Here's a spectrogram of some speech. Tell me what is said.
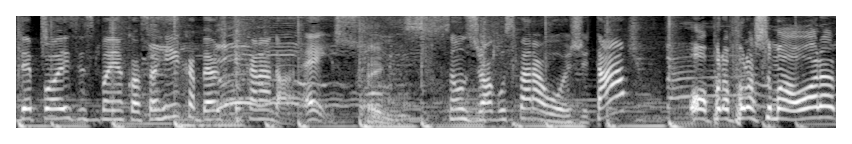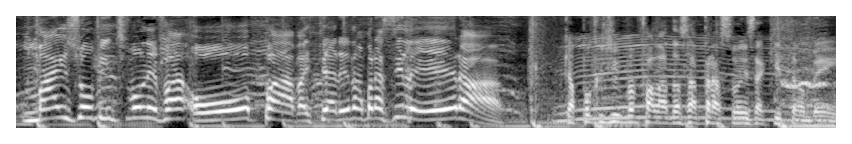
Depois Espanha, Costa Rica, Bélgica e Canadá. É isso. É isso. São os jogos para hoje, tá? Ó, pra próxima hora, mais ouvintes vão levar. Opa, vai ter Arena Brasileira! Daqui a pouco a gente vai falar das atrações aqui também.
